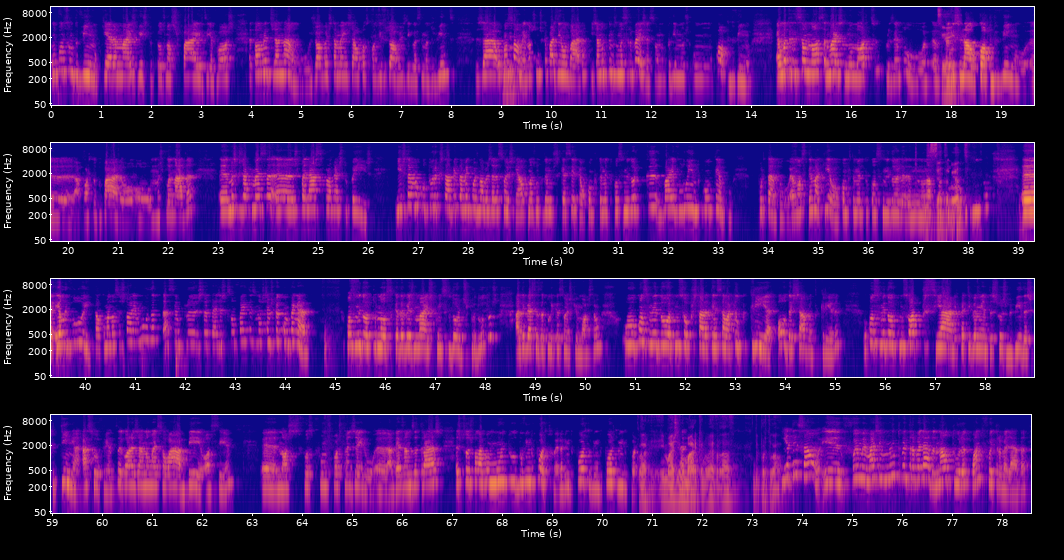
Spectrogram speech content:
um, um consumo de vinho que era mais visto pelos nossos pais e avós, atualmente já não. Os jovens também já. Quando digo jovens, digo acima dos 20, já o consomem. Uhum. Nós somos capazes de ir a um bar e já não pedimos uma cerveja, só pedimos um copo de vinho. É uma tradição nossa, mais no norte, por exemplo, o tradicional copo de vinho uh, à porta do bar ou, ou uma esplanada, uh, mas que já começa a espalhar-se para o resto do país. E isto é uma cultura que está a ver também com as novas gerações, que é algo que nós não podemos esquecer, que é o comportamento do consumidor que vai evoluindo com o tempo. Portanto, é o nosso tema aqui, é o comportamento do consumidor eh, no nosso Exatamente. Sentido. Uh, ele evolui, tal como a nossa história muda, há sempre estratégias que são feitas e nós temos que acompanhar. O consumidor tornou-se cada vez mais conhecedor dos produtos, há diversas aplicações que o mostram. O consumidor começou a prestar atenção àquilo que queria ou deixava de querer. O consumidor começou a apreciar efetivamente as suas bebidas que tinha à sua frente. Agora já não é só A, B ou C eh, nós, se fosse, fomos para o estrangeiro eh, há 10 anos atrás, as pessoas falavam muito do vinho do Porto. Era vinho do Porto, vinho do Porto, vinho do Porto. Claro, imagem de marca, não é verdade? De Portugal. E atenção, foi uma imagem muito bem trabalhada. Na altura, quando foi trabalhada,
